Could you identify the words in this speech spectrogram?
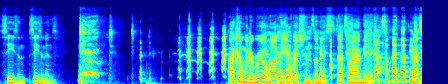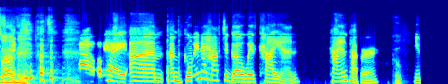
season seasonings? I come with a real hard hitting questions on this. That's why I'm here. That's why I That's why I'm here. wow okay um i'm going to have to go with cayenne cayenne pepper Cool. you,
